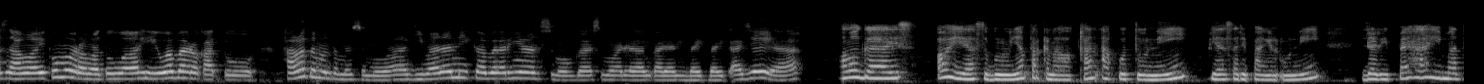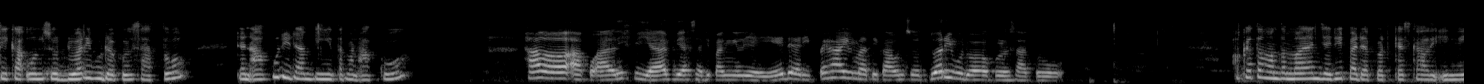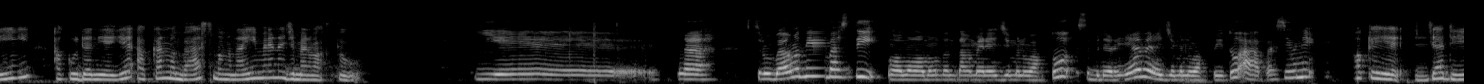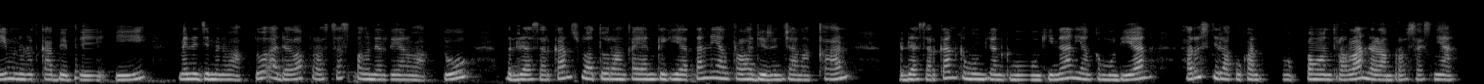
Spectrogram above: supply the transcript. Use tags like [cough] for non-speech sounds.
Assalamualaikum warahmatullahi wabarakatuh. Halo teman-teman semua, gimana nih kabarnya? Semoga semua dalam keadaan baik-baik aja ya. Halo guys, oh iya sebelumnya perkenalkan aku Tuni, biasa dipanggil Uni, dari PH Himatika Unsur 2021, dan aku didampingi teman aku. Halo, aku Alivia, biasa dipanggil Yeye dari PH Himatika Unsur 2021. Oke teman-teman, jadi pada podcast kali ini, aku dan Yeye akan membahas mengenai manajemen waktu. Yeay. Nah, seru banget nih pasti. Ngomong-ngomong tentang manajemen waktu, sebenarnya manajemen waktu itu apa sih, Uni? Oke, jadi menurut KBBI, manajemen waktu adalah proses pengendalian waktu berdasarkan suatu rangkaian kegiatan yang telah direncanakan berdasarkan kemungkinan-kemungkinan yang kemudian harus dilakukan pengontrolan dalam prosesnya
